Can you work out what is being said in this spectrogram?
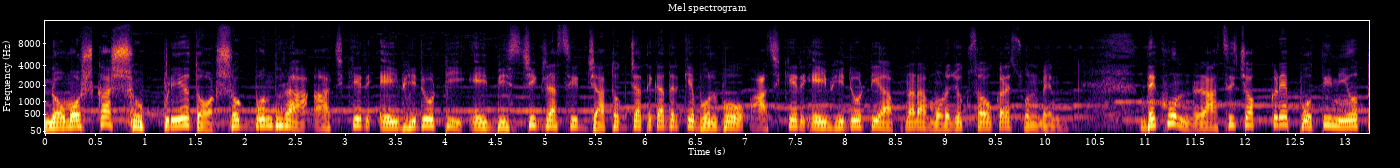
নমস্কার, সুপ্রিয় দর্শক বন্ধুরা, আজকের এই ভিডিওটি এই বৃশ্চিক রাশির জাতক জাতিকাদেরকে বলব, আজকের এই ভিডিওটি আপনারা মনোযোগ সহকারে শুনবেন। দেখুন, রাশিচক্রে প্রতিনিয়ত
